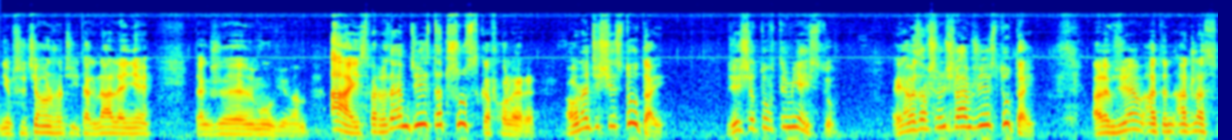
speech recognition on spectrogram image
nie przeciążać i tak dalej, nie. Także mówię wam. A, i sprawdzałem, gdzie jest ta trzustka w cholerę. A ona gdzieś jest tutaj. Gdzieś tu w tym miejscu. A ja zawsze myślałem, że jest tutaj. Ale wziąłem, a ten atlas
